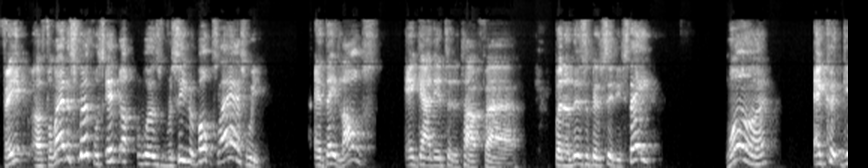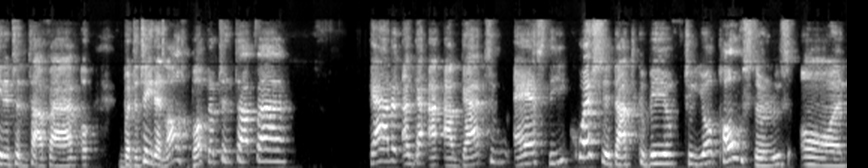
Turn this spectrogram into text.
Faith, uh, Philander Smith was in, uh, was receiving votes last week, and they lost and got into the top five. But Elizabeth City State won and couldn't get into the top five. Oh, But the team that lost bumped up to the top five. Got it. I got. I, I've got to ask the question, Doctor Cavil, to your posters on:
